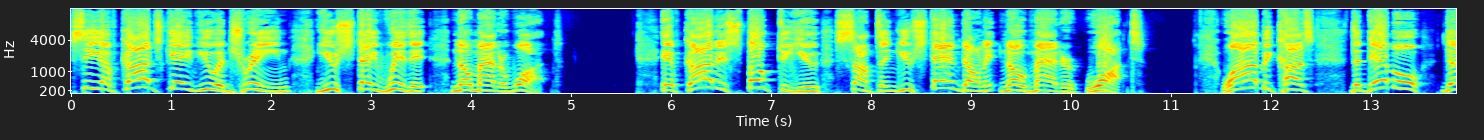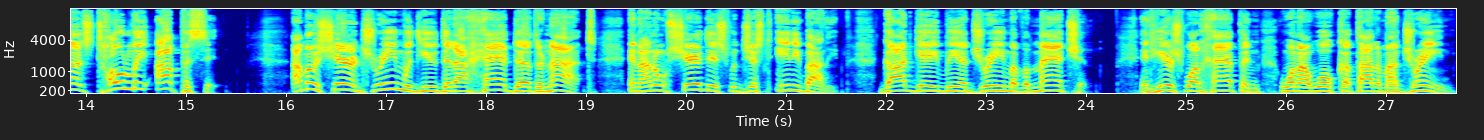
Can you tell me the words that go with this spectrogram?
See, if God's gave you a dream, you stay with it no matter what. If God has spoke to you something, you stand on it no matter what. Why? Because the devil does totally opposite. I'm going to share a dream with you that I had the other night. And I don't share this with just anybody. God gave me a dream of a mansion. And here's what happened when I woke up out of my dream.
